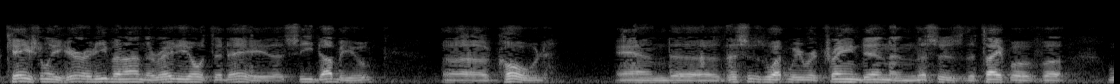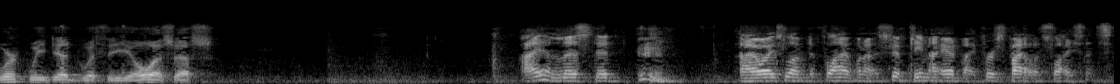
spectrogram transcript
occasionally hear it even on the radio today, the CW code. And uh, this is what we were trained in, and this is the type of uh, work we did with the OSS. I enlisted, I always loved to fly. When I was 15, I had my first pilot's license.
